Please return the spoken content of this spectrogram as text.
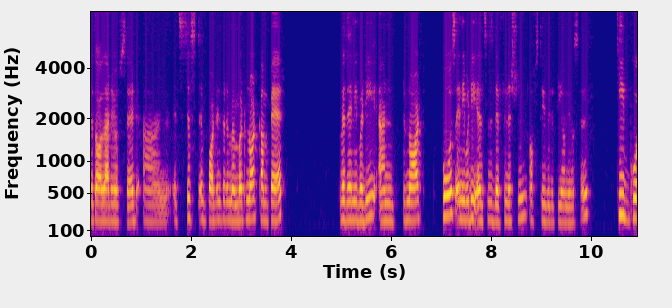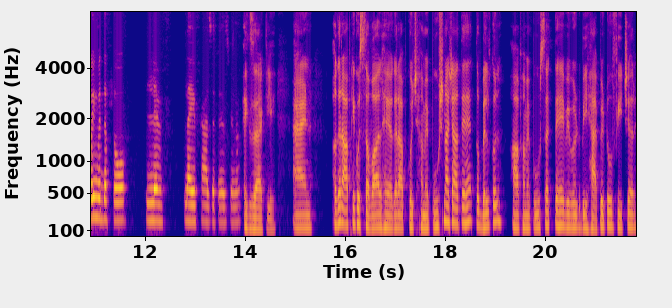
with all that you have said. And it's just important to remember to not compare with anybody and to not force anybody else's definition of stability on yourself. Keep going with the flow, live life as it is, you know. Exactly. And अगर आपके कुछ सवाल है अगर आप कुछ हमें पूछना चाहते हैं तो बिल्कुल आप हमें पूछ सकते हैं we would be happy to feature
